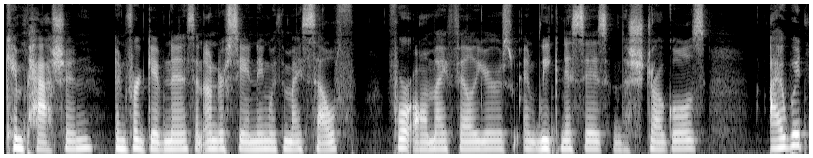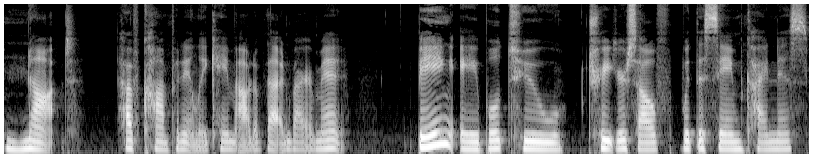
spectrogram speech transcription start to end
compassion, and forgiveness and understanding with myself for all my failures and weaknesses and the struggles, I would not have confidently came out of that environment. Being able to treat yourself with the same kindness,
